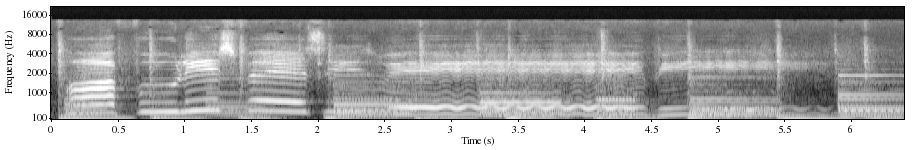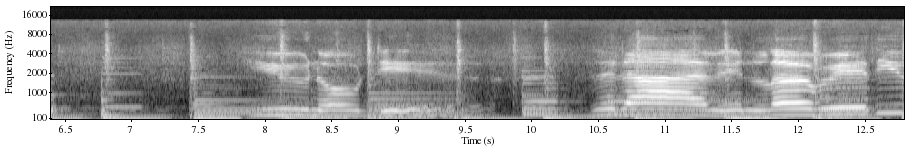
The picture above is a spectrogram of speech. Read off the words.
are foolish fancies, baby. You know, dear, that I'm in love with you.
